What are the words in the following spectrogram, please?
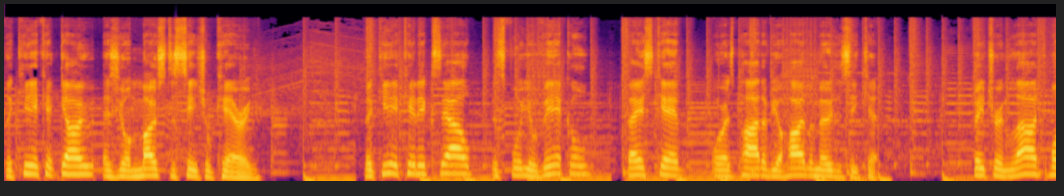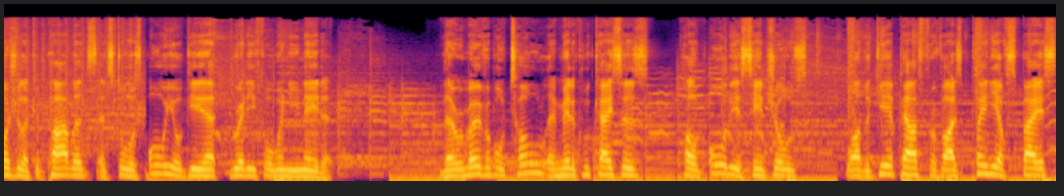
the Kea Kit Go is your most essential carry. The Kea Kit XL is for your vehicle, base camp, or as part of your home emergency kit. Featuring large modular compartments, it stores all your gear ready for when you need it. The removable tool and medical cases hold all the essentials, while the gear pouch provides plenty of space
